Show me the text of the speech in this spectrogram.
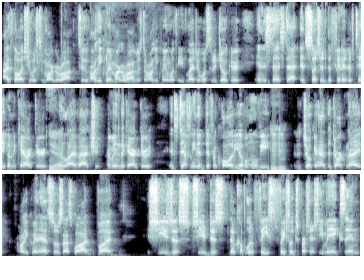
I thought she was to Margot Ro- to Harley Quinn. Margot Robbie was to Harley Quinn what Heath Ledger was to the Joker, in the sense that it's such a definitive take on the character Yeah. in live action. I mean, the character, it's definitely in a different quality of a movie. Mm-hmm. The Joker had The Dark Knight. Harley Quinn has Suicide Squad, but she's just she just a couple of face facial expressions she makes and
